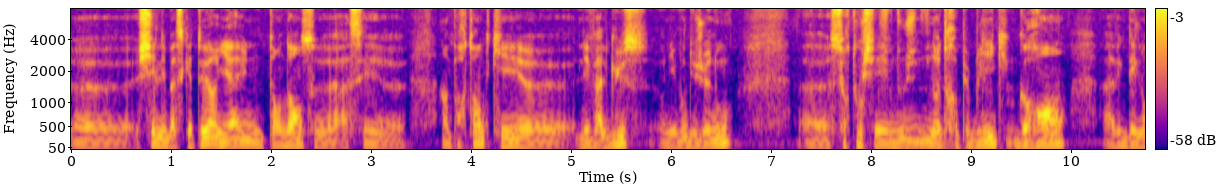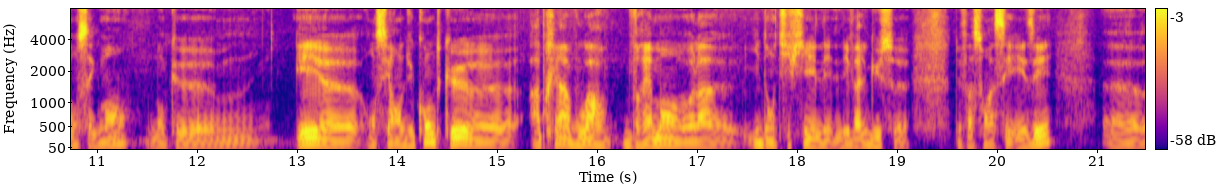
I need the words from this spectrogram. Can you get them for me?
euh, chez les basketteurs, il y a une tendance euh, assez importante qui est les valgus au niveau du genou, surtout chez, notre public, grand, avec des longs segments. Donc, Et euh, on s'est rendu compte que euh, après avoir vraiment voilà, euh, identifié les, les valgus euh, de façon assez aisée, euh,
